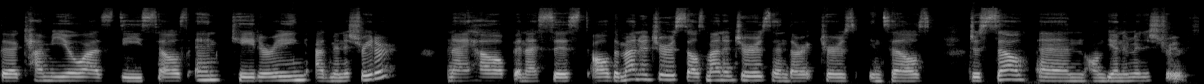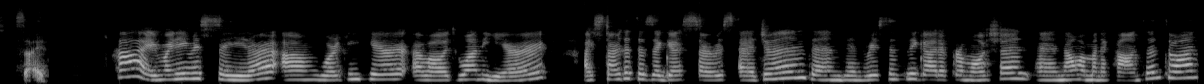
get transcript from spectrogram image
the Cameo as the sales and catering administrator. And I help and assist all the managers, sales managers, and directors in sales just sell and on the administrative side. Hi, my name is Saida. I'm working here about one year. I started as a guest service agent and then recently got a promotion and now I'm an accountant one.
